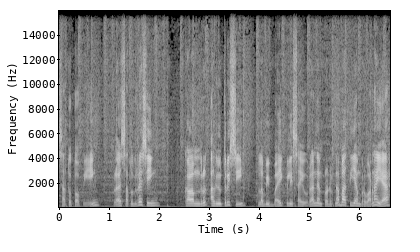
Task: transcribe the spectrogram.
satu topping, plus satu dressing. Kalau menurut ahli nutrisi, lebih baik pilih sayuran dan produk nabati yang berwarna ya,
